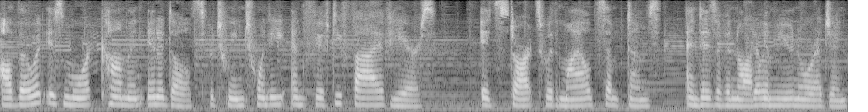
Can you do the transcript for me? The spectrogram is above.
although it is more common in adults between 20 and 55 years. It starts with mild symptoms, and is of an autoimmune origin.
